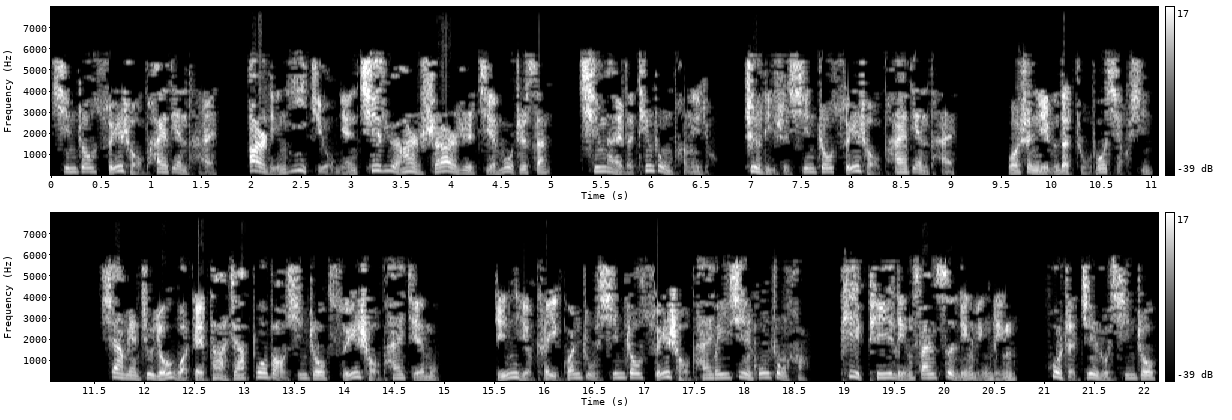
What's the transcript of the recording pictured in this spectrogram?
新州随手拍电台，二零一九年七月二十二日节目之三。亲爱的听众朋友，这里是新州随手拍电台，我是你们的主播小新。下面就由我给大家播报新州随手拍节目。您也可以关注新州随手拍微信公众号 pp 零三四零零零，或者进入新州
